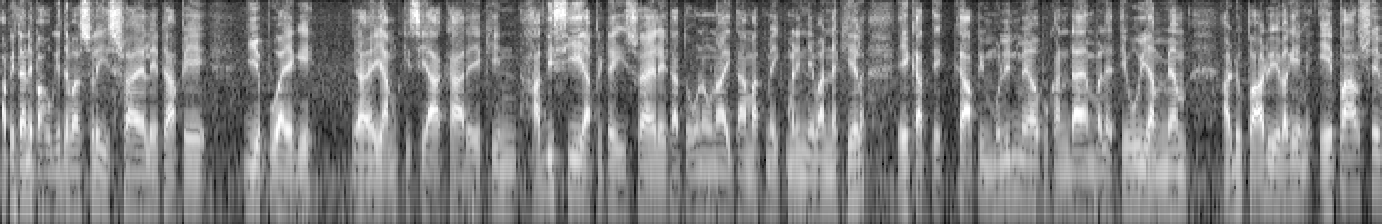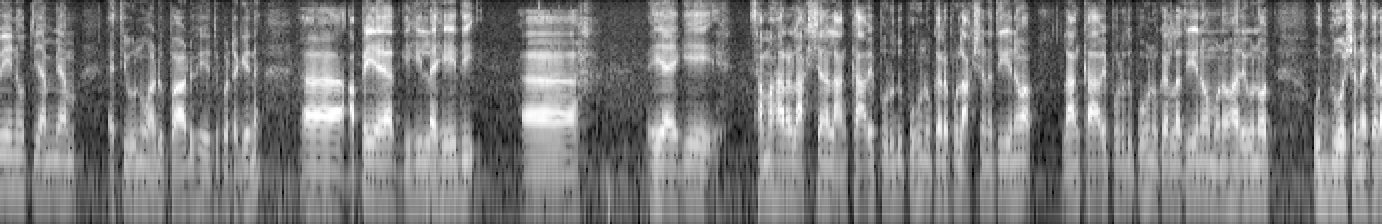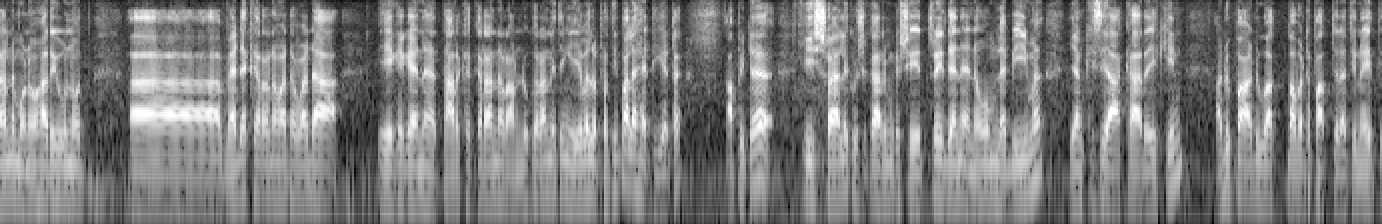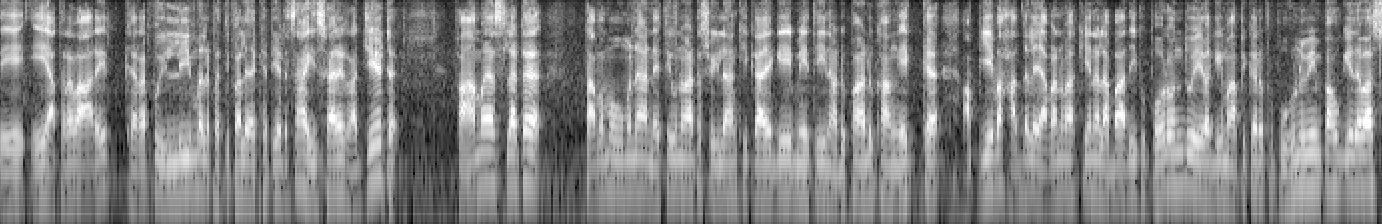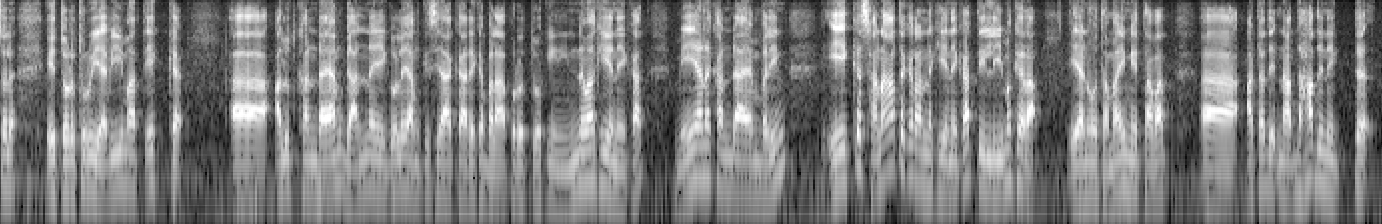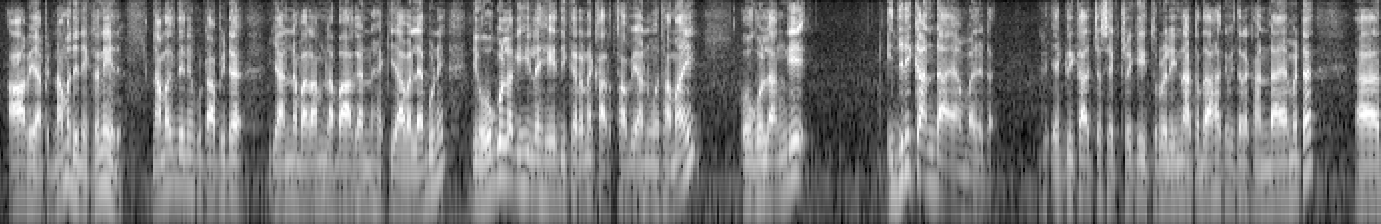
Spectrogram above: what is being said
අපි තනේ පහුගිය දවස්වල ඊශ්‍රායලයට අපේ ගියපු අයගේ යම් කිසි ආකාරයකින් හදිසියේ අපිට ඊශ්‍රායලයටත් ඕන වුණා ඉතාමත්ම ඉක්මනින් එවන්න කියලා. ඒකත් එක්ක අපි මුලින්ම යවපු කණ්ඩායම් වල ඇති වූ යම් යම් අඩුපාඩු ඒ වගේම ඒ පාර්ශවයෙන්ුත් යම් යම් ඇති වුණු අඩුපාඩු හේතු කොටගෙන අපේ අයත් ගිහිල්ලා හේදි ඒ අයගේ සමහර ලක්ෂණ ලංකාවේ පුරුදු පුහුණු කරපු ලක්ෂණ තියෙනවා ලංකාවේ පුරුදු පුහුණු කරලා තියෙනවා මොන හරි වුණොත් උද්ඝෝෂණ කරන්න මොන හරි වුණොත් වැඩ කරනවට වඩා ඒක ගැන තර්ක කරන්න රණ්ඩු කරන්න ඉතින් ඒවල ප්‍රතිඵල හැටියට අපිට ඊශ්‍රායල කෘෂිකාර්මික ක්ෂේත්‍රයේ දැන ඇනවුම් ලැබීම යම්කිසි ආකාරයකින් අඩුපාඩුවක් බවට පත් වෙලා තියෙනවා. ඒ ඒ අතරවාරයේ කරපු ඉල්ලීම් වල ප්‍රතිඵලයක් හැටියට සහ ඊශ්‍රායල රජයට ෆාමර්ස්ලට තවම උමනා නැති වුණාට ශ්‍රී ලාංකික අයගේ මේ තියෙන අඩුපාඩුකම් එක්ක අපි ඒව හදලා යවනවා කියන ලබා දීපු පොරොන්දු ඒ වගේම අපි කරපු පුහුණුවීම් පහුගිය දවස්වල ඒ තොරතුරු යැවීමත් එක්ක අලුත් කණ්ඩායම් ගන්න ඒගොල්ලෝ යම්කිසි ආකාරයක බලාපොරොත්තුවකින් ඉන්නවා කියන එකත් මේ යන කණ්ඩායම් වලින් ඒක සනාත කරන්න කියන එකත් ඉල්ලීම කරා. ඒ අනුව තමයි මේ තවත් අට දහ දෙනෙක්ට ආවේ අපි නම දෙනෙක්ට නේද? නමක දෙනෙකුට අපිට යන්න වරම් ලබා ගන්න හැකියාව ලැබුණේ. ඉතින් ඕගොල්ලෝ ගිහිල්ලා හේදි කරන කාර්යය අනුව තමයි ඕගොල්ලන්ගේ ඉදිරි කණ්ඩායම් වලට එග්‍රිකල්චර් සෙක්ටර් එකේ ඉතුරු වෙලා ඉන්න 8000ක විතර කණ්ඩායමට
